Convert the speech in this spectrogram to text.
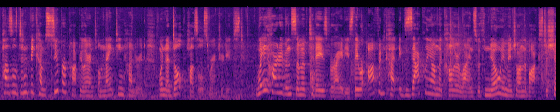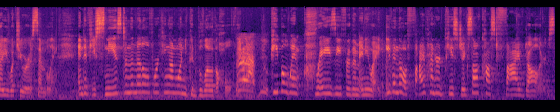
Puzzles didn't become super popular until 1900, when adult puzzles were introduced. Way harder than some of today's varieties, they were often cut exactly on the color lines with no image on the box to show you what you were assembling. And if you sneezed in the middle of working on one, you could blow the whole thing. People went crazy for them anyway, even though a 500 piece jigsaw cost $5.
